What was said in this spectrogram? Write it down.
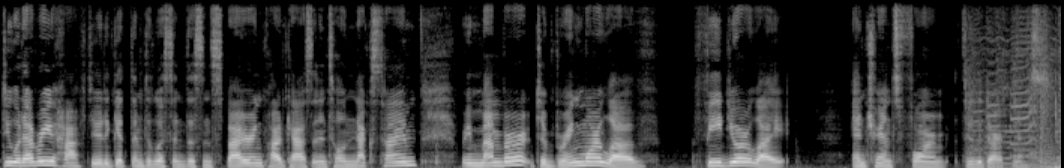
Do whatever you have to to get them to listen to this inspiring podcast. And until next time, remember to bring more love, feed your light, and transform through the darkness.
